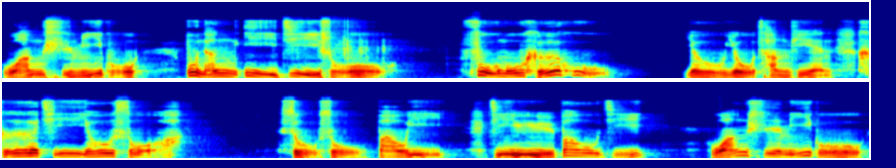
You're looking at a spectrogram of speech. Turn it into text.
王室迷谷，不能易计数。父母何户？悠悠苍天，何其有所？素素褒义，急于包棘。王室迷谷，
